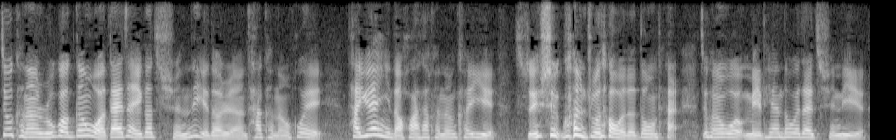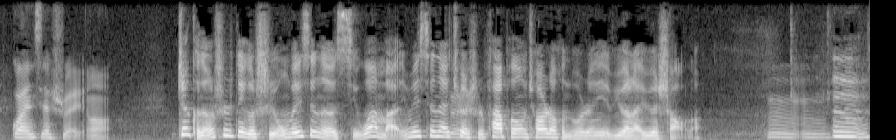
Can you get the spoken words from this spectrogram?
就可能如果跟我待在一个群里的人，他可能会。他愿意的话，他可能可以随时 关注到我的动态，就可能我每天都会在群里灌一些水啊。这可能是这个使用微信的习惯吧，因为现在确实发朋友圈的很多人也越来越少了。嗯嗯嗯，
